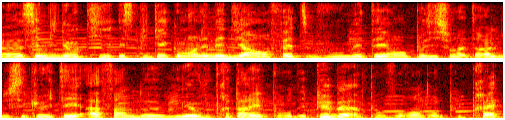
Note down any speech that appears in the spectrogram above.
Euh, c'est une vidéo qui expliquait comment les médias en fait vous mettez en position latérale de sécurité afin de mieux vous préparer pour des pubs, pour vous rendre plus près.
